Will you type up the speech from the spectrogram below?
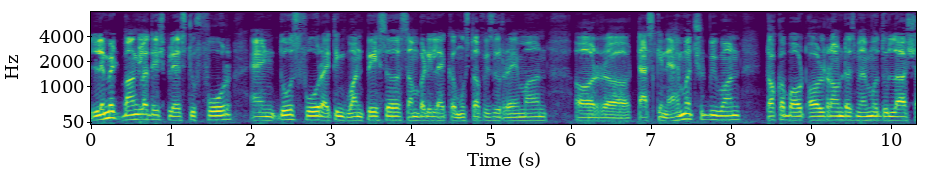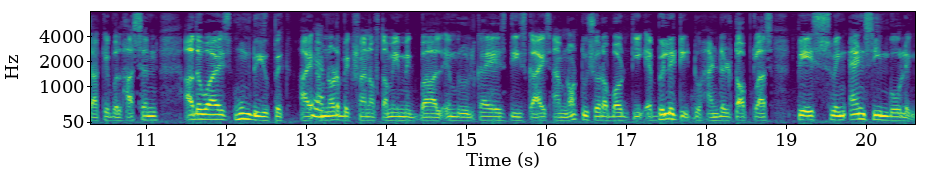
Limit Bangladesh players to four, and those four, I think one Pacer, somebody like a Mustafizur Rahman or uh, Taskin Ahmed should be one. Talk about all-rounders Mahmudullah, Shakib Al Hasan. Otherwise, whom do you pick? I Yeah. am not a big fan of Tamim Iqbal, Imrul Kayes, these guys. I'm not too sure about the ability to handle top class pace, swing, and seam bowling.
